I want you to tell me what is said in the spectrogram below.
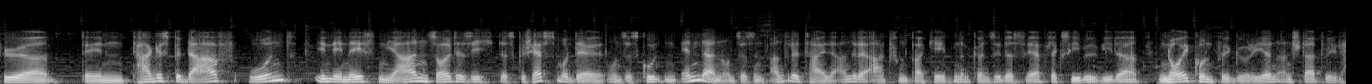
für den Tagesbedarf und in den nächsten Jahren sollte sich das Geschäftsmodell unseres Kunden ändern und das sind andere Teile, andere Art von Paketen, dann können Sie das sehr flexibel wieder neu konfigurieren, anstatt wieder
